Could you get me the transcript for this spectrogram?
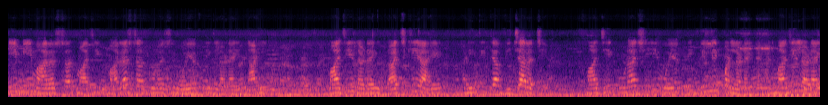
की मी महाराष्ट्रात माझी महाराष्ट्रात कुणाची वैयक्तिक लढाई नाही. माझी लढाई राजकीय आहे आणि ती त्या विचाराची आहे. माझी कुणाशीही वैयक्तिक दिल्लीत पण लढाई नाही. आणि माझी लढाई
